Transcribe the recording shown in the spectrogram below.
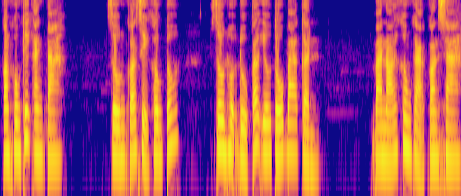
Con không thích anh ta. John có gì không tốt. John hội đủ các yếu tố ba cần. Ba nói không gả con xa,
